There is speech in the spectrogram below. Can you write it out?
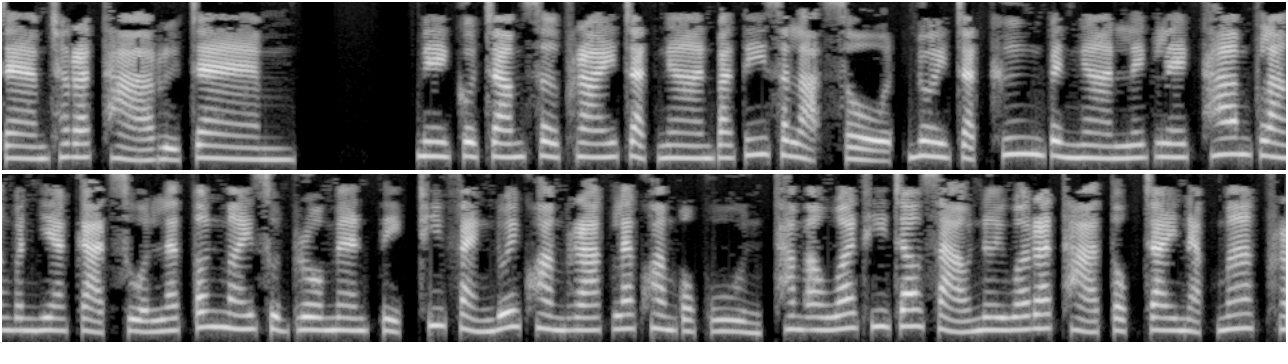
แจมชรัฐฐาหรือแจม เนโกะ จัมพ์ เซอร์ไพรส์จัดงานปาร์ตี้สละโสด โดยจัดขึ้นเป็นงานเล็กๆ ท่ามกลางบรรยากาศสวนและต้นไม้สุดโรแมนติกที่แฝงด้วยความรักและความอบอุ่นทำเอาว่าที่เจ้าสาวเนยวรัฐฐาตกใจหนักมากเพร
